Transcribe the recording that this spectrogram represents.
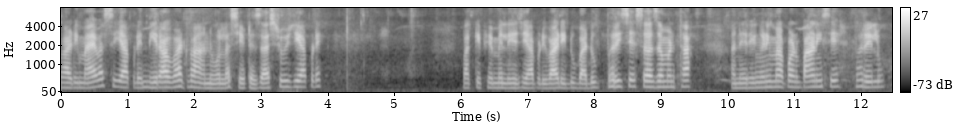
વાડીમાં આવ્યા છીએ આપણે નીરા વાઢવા અને ઓલા શેઠે જાશું જે આપણે. બાકી ફેમિલી જે આપણી વાડી ડૂબા ડૂબ ભરી છે સહજમણ થા. અને રીંગણીમાં પણ પાણી છે ભરેલું. એ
